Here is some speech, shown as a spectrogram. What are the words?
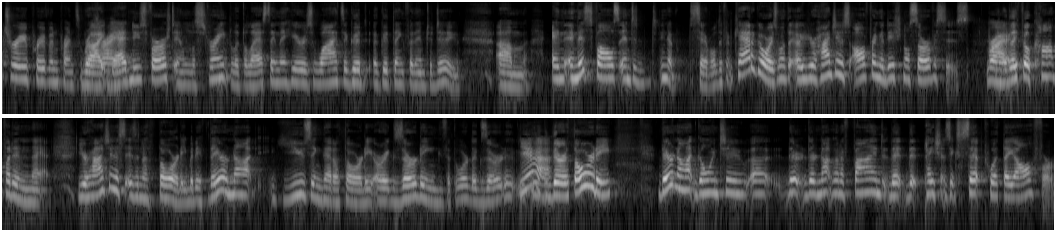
that- true, proven principles. Right, Right. bad news first, and on the strength, let the last thing they hear is why it's a good a good thing for them to do. Um, and and this falls into you know several different categories. One, are your hygienist offering additional services? You know, Right. they feel confident in that. Your hygienist is an authority, but if they are not using that authority or exerting, is that the word exert? Yeah. Their authority. They're not going to. Uh, they're they're not going to find that, that patients accept what they offer.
